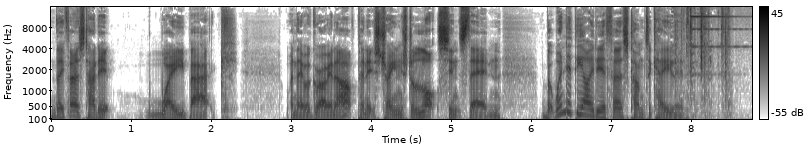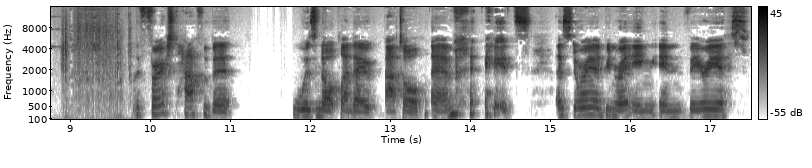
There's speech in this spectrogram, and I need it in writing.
They first had it way back when they were growing up, and it's changed a lot since then. But when did the idea first come to Cailean? The first half of it was not planned out at all. Um, it's a story I'd been writing in various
